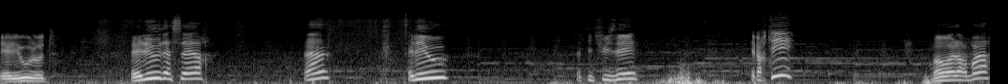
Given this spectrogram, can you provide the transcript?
Et elle est où l'autre? Elle est où ta sœur? Hein? Elle est où? La petite fusée. Est partie Bon, on va la revoir.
